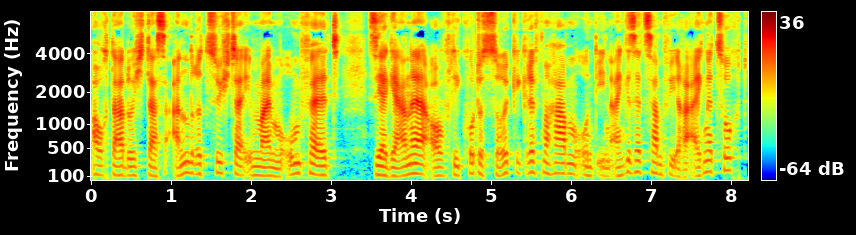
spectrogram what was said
Auch dadurch, dass andere Züchter in meinem Umfeld sehr gerne auf Likotus zurückgegriffen haben und ihn eingesetzt haben für ihre eigene Zucht.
